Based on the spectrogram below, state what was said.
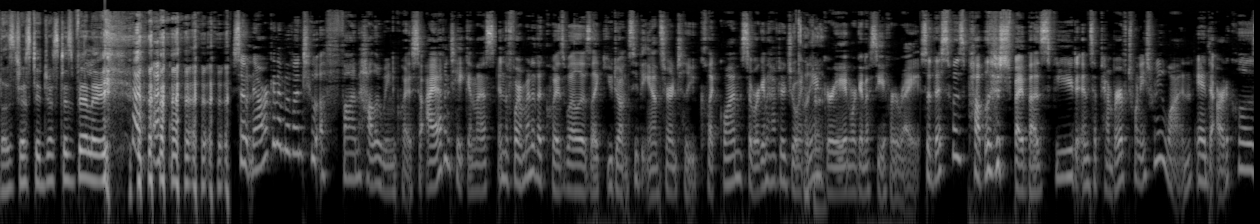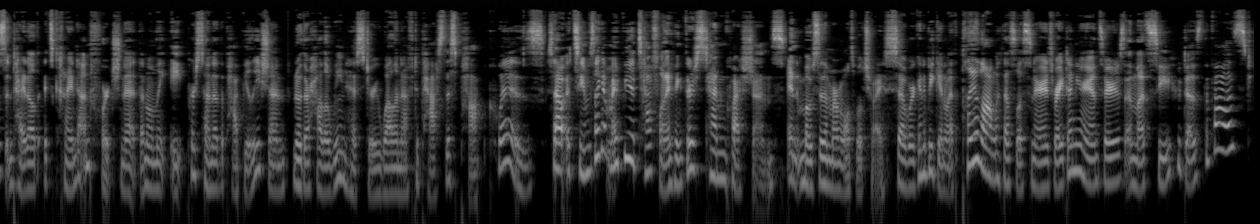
that's Justin dressed as Billy. So now we're going to move on to a fun Halloween quiz. So I haven't taken this. And the format of the quiz, Will, is like you don't see the answer until you click one. So we're going to have to jointly Okay. agree and we're going to see if we're right. So this was published by BuzzFeed in September of 2021. And the article is entitled, It's Kinda Unfortunate That Only 8% of the Population Know Their Halloween History Well Enough to Pass This Pop Quiz. So it seems like it might be a tough one. I think there's 10 questions and most of them are multiple choice. So we're going to begin with play along with us, listeners, write down your answers, and let's see who does the best.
